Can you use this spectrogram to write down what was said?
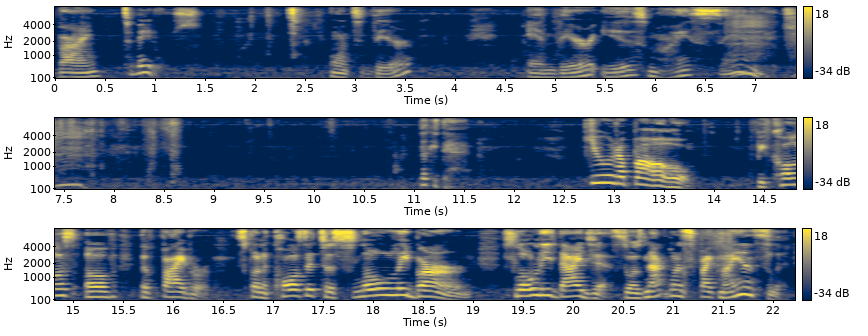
vine tomatoes onto there. And there is my sandwich. Look at that. Beautiful because of the fiber. It's going to cause it to slowly burn, slowly digest. So it's not going to spike my insulin.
